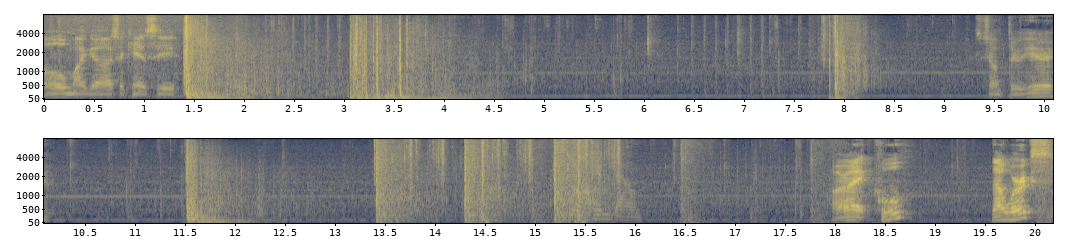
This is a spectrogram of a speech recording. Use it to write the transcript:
Oh my gosh, I can't see. Jump through here. Slow him down. Alright, cool. That works.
